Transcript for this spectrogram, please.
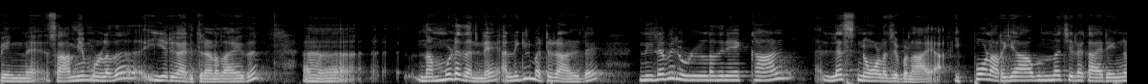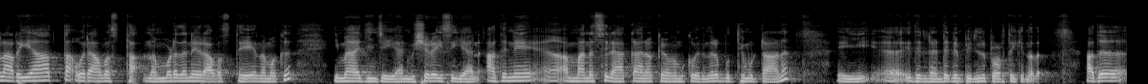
പിന്നെ സാമ്യമുള്ളത് ഈ ഒരു കാര്യത്തിലാണ്. അതായത് നമ്മുടെ തന്നെ അല്ലെങ്കിൽ മറ്റൊരാളുടെ നിലവിലുള്ളതിനേക്കാൾ ലെസ് നോളജബിളായ ഇപ്പോൾ അറിയാവുന്ന ചില കാര്യങ്ങൾ അറിയാത്ത ഒരവസ്ഥ നമ്മുടെ തന്നെ ഒരു അവസ്ഥയെ നമുക്ക് ഇമാജിൻ ചെയ്യാൻ വിഷ്വലൈസ് ചെയ്യാൻ അതിനെ മനസ്സിലാക്കാനൊക്കെ നമുക്ക് വരുന്നൊരു ബുദ്ധിമുട്ടാണ് ഈ ഇതിൽ രണ്ടിനും പിന്നിൽ പ്രവർത്തിക്കുന്നത്. അത്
